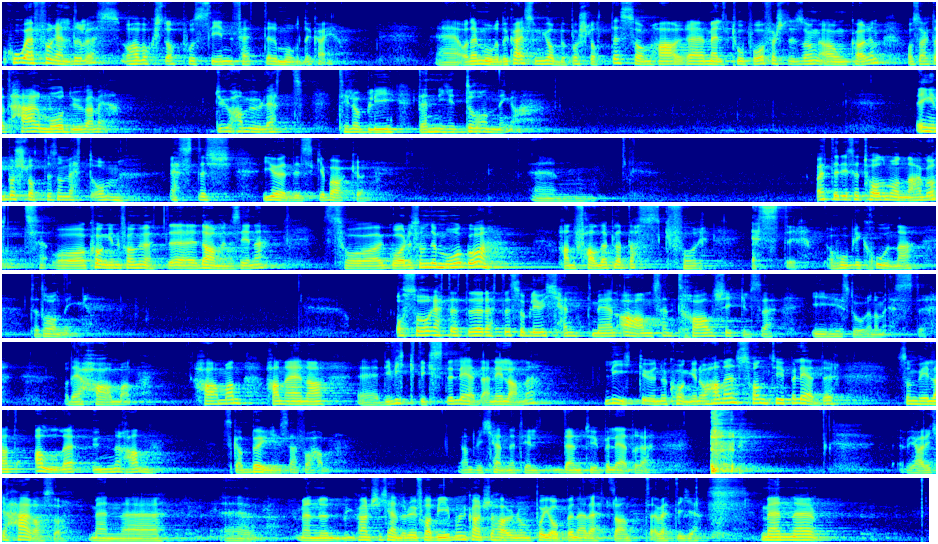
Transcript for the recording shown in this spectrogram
hun er foreldreløs og har vokst opp hos sin fetter Mordekai. Uh, og Det er Mordekai som jobber på Slottet, som har uh, meldt henne på første sesong av Ungkaren og sagt at her må du være med. Du har mulighet til å bli den nye dronninga. Det er ingen på Slottet som vet om Esters jødiske bakgrunn. Og Etter disse tolv månedene har gått, og kongen får møte damene sine, så går det som det må gå. Han faller pladask for Ester, og hun blir krona til dronning. Og så Rett etter dette så blir vi kjent med en annen sentral skikkelse i historien om Ester. Og det er Haman. Haman han er en av eh, de viktigste lederne i landet, like under kongen. Og Han er en sånn type leder som vil at alle under han skal bøye seg for ham. Vi kjenner til den type ledere. Vi har det ikke her, altså, men, eh, eh, men kanskje kjenner du det fra Bibelen. Kanskje har du noen på jobben eller et eller annet. jeg vet ikke. Men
